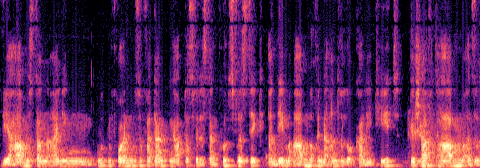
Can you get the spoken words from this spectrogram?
Wir haben es dann einigen guten Freunden zu verdanken gehabt, dass wir das dann kurzfristig an dem Abend noch in eine andere Lokalität geschafft haben. Also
